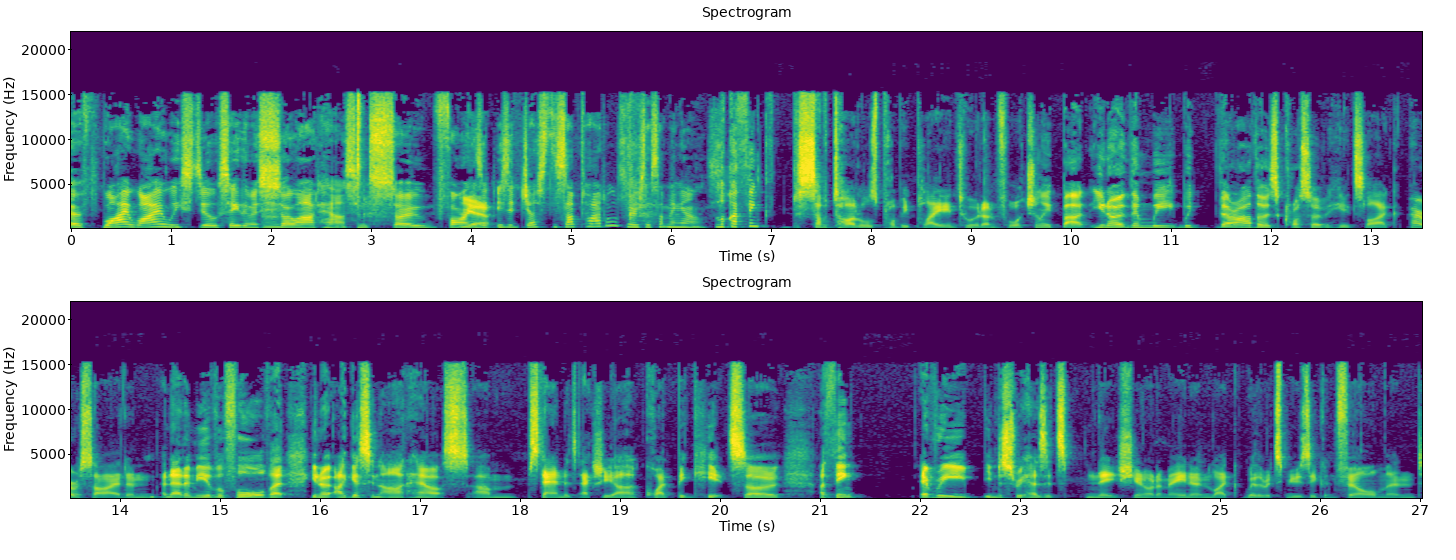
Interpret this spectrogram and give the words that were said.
of why why we still see them as so art house and so foreign? Is, Hmm. It, is it just the subtitles or is there something else? Look, I think subtitles probably play into it, unfortunately. But you know, then we, we there are those crossover hits like Parasite and Anatomy of a Fall that you know I guess in art house um, standards actually are quite big hits. So I think every industry has its niche, you know what I mean? And like whether it's music and film, and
